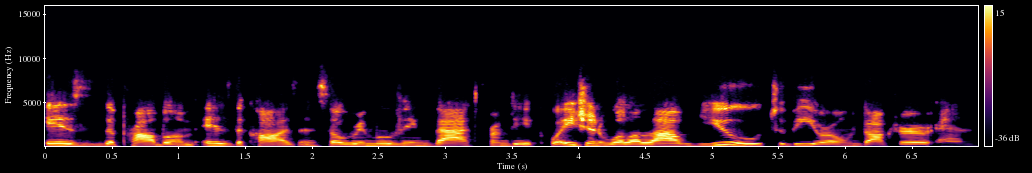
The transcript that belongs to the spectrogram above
is the problem, is the cause. And so removing that from the equation will allow you to be your own doctor and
